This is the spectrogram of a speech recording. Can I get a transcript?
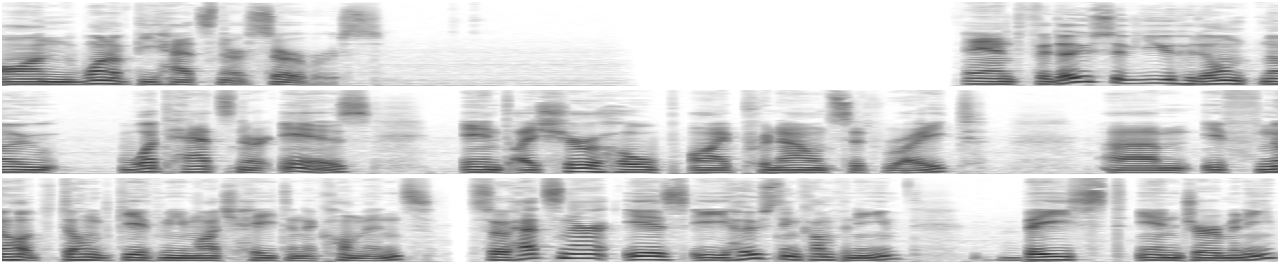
on one of the Hetzner servers. And for those of you who don't know what Hetzner is, and I sure hope I pronounce it right, um, if not, don't give me much hate in the comments. So Hetzner is a hosting company based in Germany,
